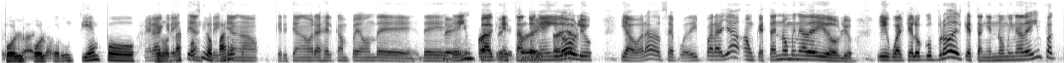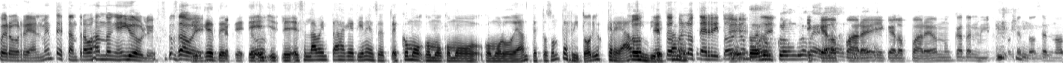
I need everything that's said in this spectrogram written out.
por, por, un tiempo en otras cosas y Cristian ahora es el campeón de, de, Impact, estando en AEW, y ahora se puede ir para allá, aunque está en nómina de AEW. Igual que los Good Brothers, que están en nómina de Impact, pero realmente están trabajando en AEW, tú sabes. esa es la ventaja que tiene, es, como, como, como, como lo de antes, estos son territorios creados indirectamente. Estos son los territorios. y, que los pare, y que los pareos nunca terminan, porque entonces no...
